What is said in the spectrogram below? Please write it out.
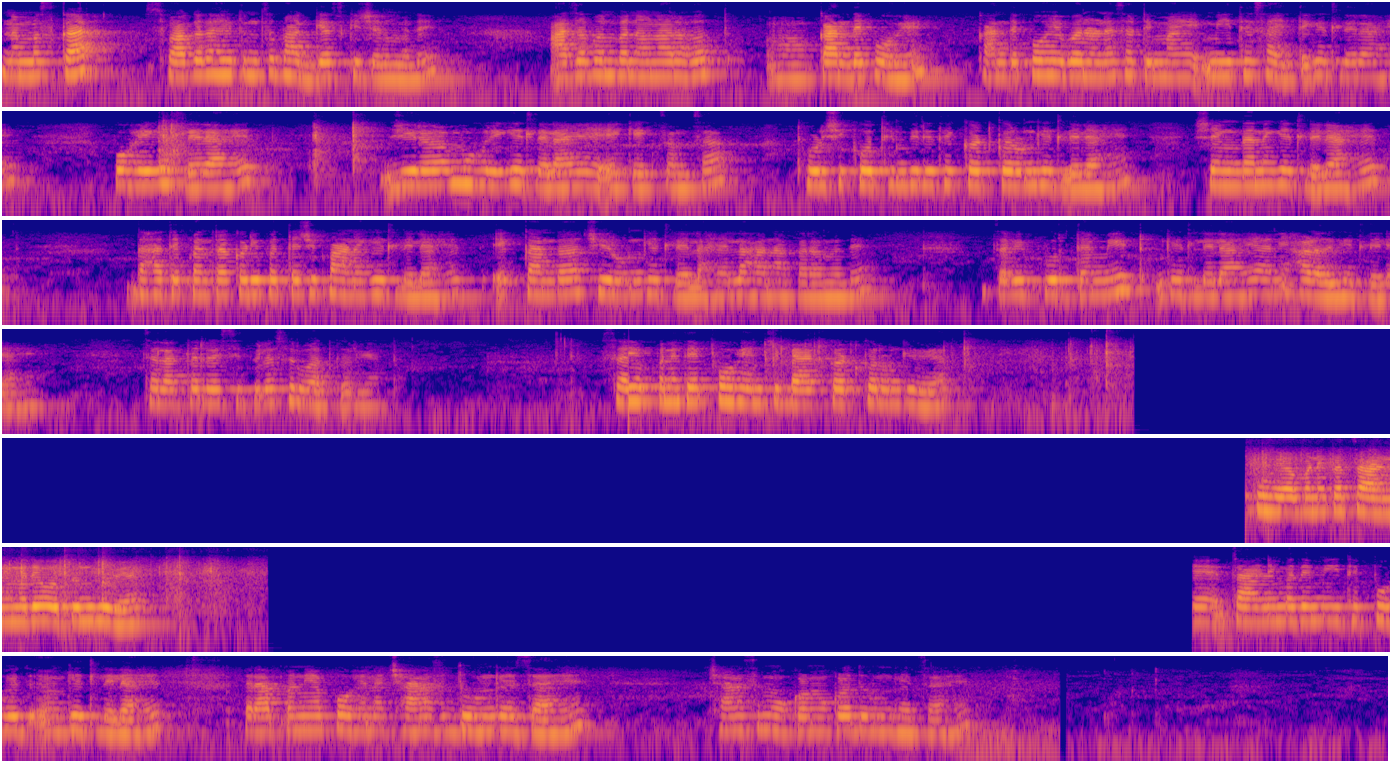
नमस्कार स्वागत आहे तुमचं भाग्यास किचनमध्ये. आज आपण बनवणार आहोत कांदे पोहे. कांदे पोहे बनवण्यासाठी माय मी इथे साहित्य घेतलेलं आहे. पोहे घेतलेले आहेत. जिरं मोहरी घेतलेलं आहे एक एक चमचा. थोडीशी कोथिंबीर इथे कट करून घेतलेली आहे. शेंगदाणे घेतलेले आहेत. दहा ते पंधरा कढीपत्त्याची पानं घेतलेली आहेत. एक कांदा चिरून घेतलेला आहे लहान आकारामध्ये. चवीपुरतं मीठ घेतलेलं आहे आणि हळद घेतलेली आहे. चला तर रेसिपीला सुरुवात करूयात. सर आपण ते पोह्यांची बॅग कट करून घेऊयात. पोहे आपण एका चाळणीमध्ये ओतून घेऊयात. चाळणीमध्ये मी इथे पोहे घेतलेले आहेत. तर आपण या पोह्यांना छान असं धुवून घ्यायचं आहे. छान असं मोकळं मोकळं धुवून घ्यायचं आहे.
